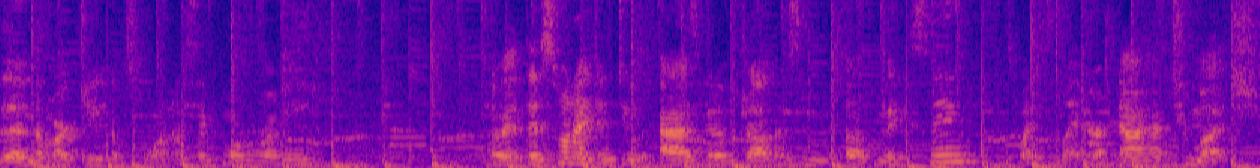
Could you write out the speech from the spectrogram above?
than the Marc Jacobs one. It's like more runny. Okay, this one I didn't do as good of a job as of mixing. That's why it's lighter. Now I have too much.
